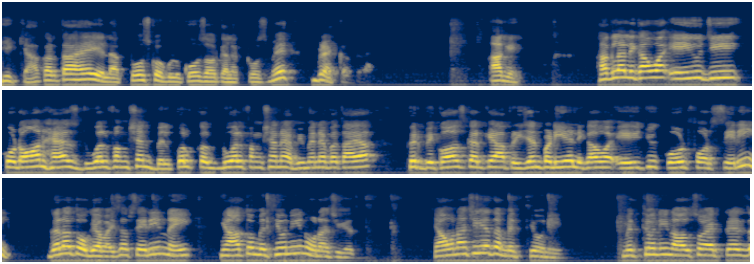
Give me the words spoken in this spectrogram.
ये क्या करता है? ये लैक्टोज को ग्लूकोज और गलेक्टोज में ब्रेक करता है। आगे। अगला लिखा हुआ A U G codon has dual function बिल्कुल डुअल फ़ंक्शन है, अभी मैंने बताया। फिर बिकॉज़ करके आप रीजन पढ़िए, लिखा हुआ एज कोड फॉर सेरीन गलत हो गया भाई साहब सेरीन नहीं। यहाँ तो मिथियोनिन होना चाहिए था। क्या होना चाहिए था? Methionine methionine also act as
